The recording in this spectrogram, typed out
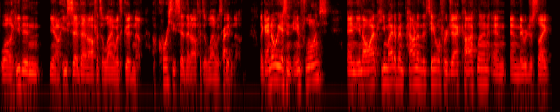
well, he didn't, you know, he said that offensive line was good enough. Of course, he said that offensive line was right. good enough. Like I know he has an influence, and you know what, he might have been pounding the table for Jack Conklin, and and they were just like,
